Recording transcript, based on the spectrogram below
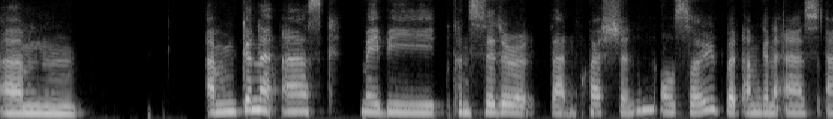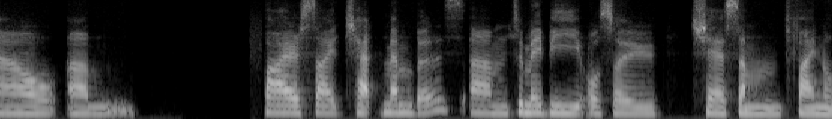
Um, I'm going to ask, maybe consider that question also, but I'm going to ask our um, fireside chat members um, to maybe also share some final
